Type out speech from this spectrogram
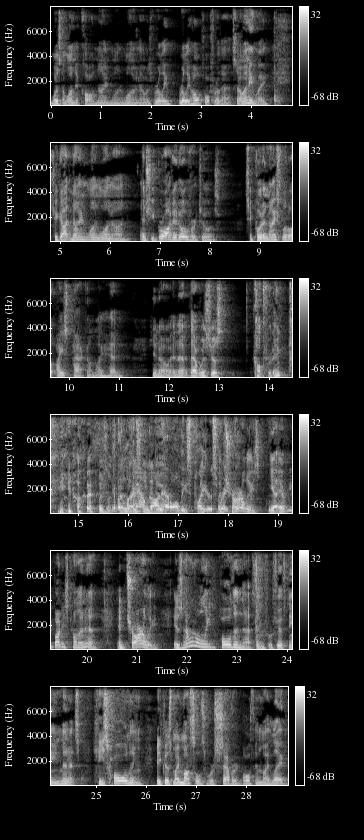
was the one that called 911. I was really, really hopeful for that. So anyway, she got 911 on and she brought it over to us. She put a nice little ice pack on my head, you know, and that, that was just comforting. you know, it was Yeah, but a look nice at how God had all these players But right Charlie's, yeah, everybody's coming in. And Charlie is not only holding that thing for 15 minutes, he's holding because my muscles were severed both in my leg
